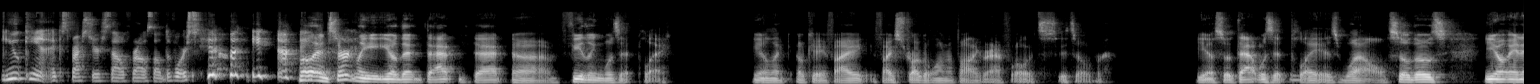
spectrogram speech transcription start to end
you can't express yourself or else I'll divorce you. Well, and certainly, you know, that, that, that, uh, feeling was at play. You know, like, okay, if I, if I struggle on a polygraph, well, it's, it's over. You know, so that was at play mm-hmm. as well. So those, you know, and,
